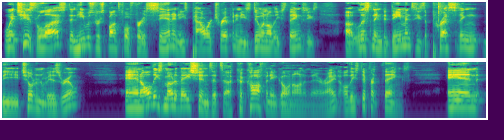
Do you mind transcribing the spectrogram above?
which his lust, and he was responsible for his sin, and he's power tripping, and he's doing all these things. He's uh, listening to demons. He's oppressing the children of Israel, and all these motivations. It's a cacophony going on in there, right? All these different things, and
